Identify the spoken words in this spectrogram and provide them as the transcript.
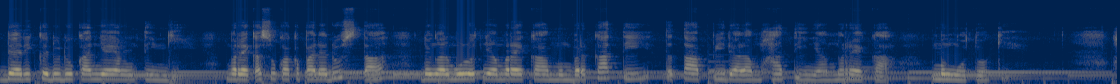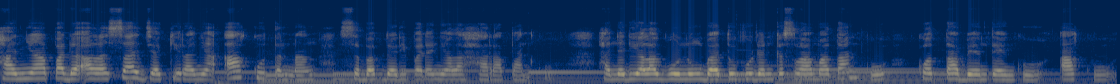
dari kedudukannya yang tinggi. Mereka suka kepada dusta, dengan mulutnya mereka memberkati, tetapi dalam hatinya mereka mengutuki. Hanya pada Allah saja kiranya aku tenang, sebab daripada nyala harapanku. Hanya dialah gunung batuku dan keselamatanku, kota bentengku, aku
